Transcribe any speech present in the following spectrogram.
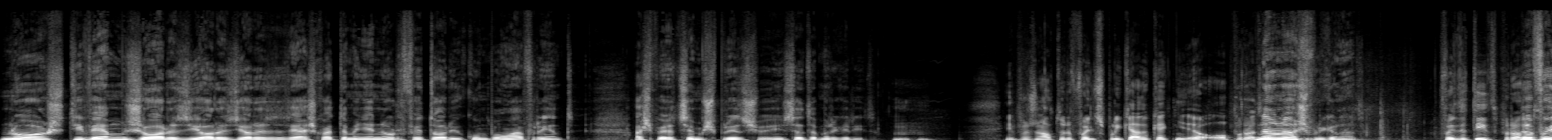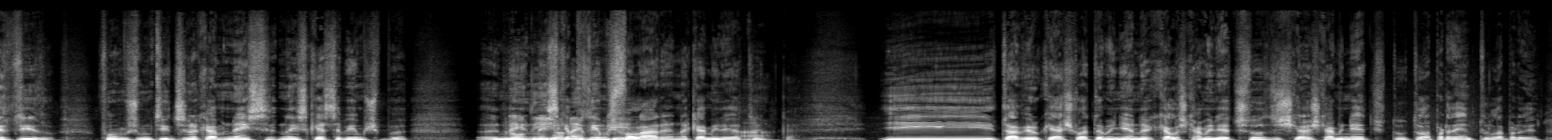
Nós tivemos horas e horas e horas até às quatro da manhã no refeitório, com pão à frente, à espera de sermos presos em Santa Margarida. E depois, na altura, foi-lhe explicado o que é que tinha. Ou por outra, Não, não explica nada. foi detido, pronto. Não foi detido. Fomos metidos na câmara, nem, nem sequer sabíamos, eh, nem, nem sequer nem podíamos porquê. falar eh, na caminhonete. Ah, ok. E está a ver o que é às quatro da manhã, naquelas caminhonetes todas, a chegar às caminhonetes, tudo, tudo lá para dentro, tudo lá para dentro.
